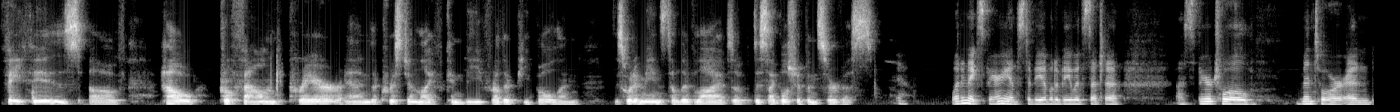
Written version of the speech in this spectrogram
faith is, of how profound prayer and the Christian life can be for other people and is what it means to live lives of discipleship and service. Yeah. What an experience to be able to be with such a, a spiritual mentor and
